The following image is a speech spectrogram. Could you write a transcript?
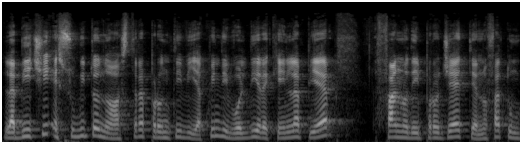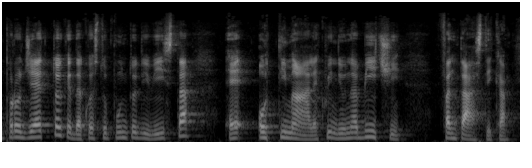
la bici è subito nostra, pronti via. Quindi vuol dire che in Lapierre fanno dei progetti, hanno fatto un progetto che da questo punto di vista è ottimale, quindi una bici fantastica.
